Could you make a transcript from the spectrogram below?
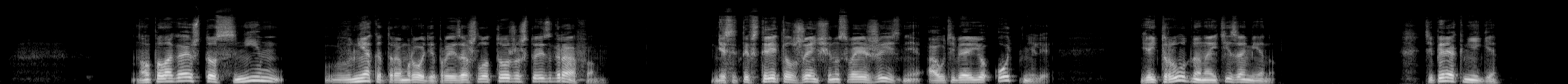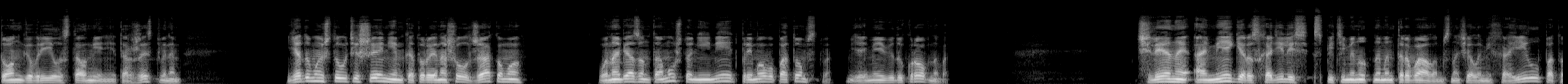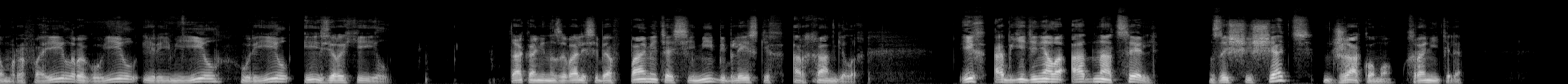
но полагаю, что с ним в некотором роде произошло то же, что и с графом. Если ты встретил женщину своей жизни, а у тебя ее отняли, ей трудно найти замену. Теперь о книге. Тон Гавриила стал менее торжественным. Я думаю, что утешением, которое нашел Джакомо, он обязан тому, что не имеет прямого потомства, я имею в виду кровного. Члены Омеги расходились с пятиминутным интервалом. Сначала Михаил, потом Рафаил, Рагуил, Иеремиил, Уриил и Зерахиил. Так они называли себя в память о семи библейских архангелах. Их объединяла одна цель — защищать Джакомо, хранителя.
